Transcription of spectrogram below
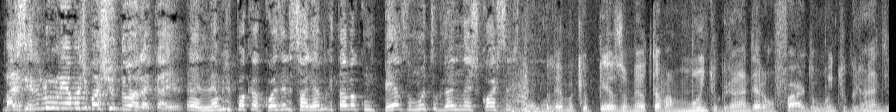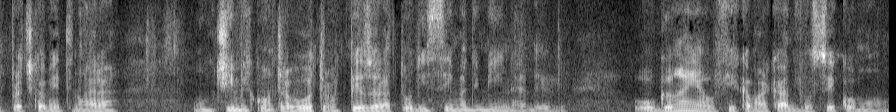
mas ele não lembra de bastidor, né, Caio? É, ele lembra de pouca coisa, ele só lembra que estava com um peso muito grande nas costas dele. Né? Eu lembro que o peso meu estava muito grande, era um fardo muito grande, praticamente não era um time contra outro, o peso era todo em cima de mim, né? Dele ou ganha ou fica marcado você como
